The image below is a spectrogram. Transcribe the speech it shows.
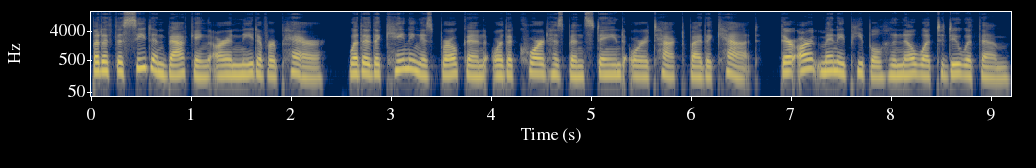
But if the seat and backing are in need of repair, whether the caning is broken or the cord has been stained or attacked by the cat, there aren't many people who know what to do with them.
